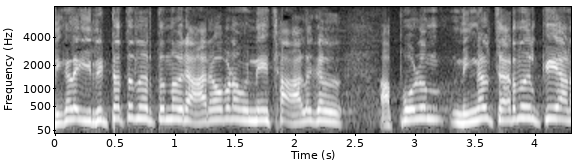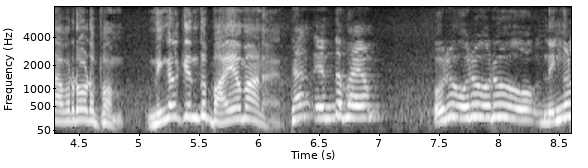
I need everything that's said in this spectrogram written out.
നിങ്ങളെ ഇരുട്ടത്ത് നിർത്തുന്ന ഒരു ആരോപണം ഉന്നയിച്ച ആളുകൾ അപ്പോഴും നിങ്ങൾ ചേർന്ന് നിൽക്കുകയാണ് അവരോടൊപ്പം. നിങ്ങൾക്ക് എന്ത് ഭയമാണ്? ഞാൻ എന്ത് ഭയം? ഒരു ഒരു ഒരു നിങ്ങൾ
